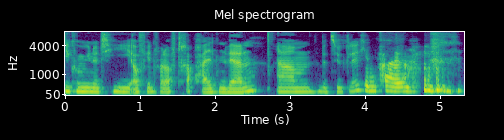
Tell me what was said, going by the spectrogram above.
die Community auf jeden Fall auf Trab halten werden ähm, bezüglich. Auf jeden Fall.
